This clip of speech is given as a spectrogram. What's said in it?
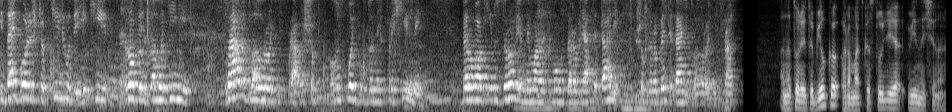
І дай Боже, щоб ті люди, які роблять благодійні справи, благородні справи, щоб Господь був до них прихильний, дарував їм здоров'я, вони мали змогу заробляти далі, щоб робити далі благородні справи. Анатолій Тобілко, громадська студія Вінниччина.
